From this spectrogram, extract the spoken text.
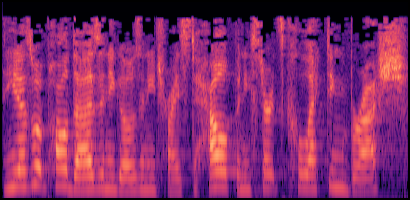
And he does what Paul does and he goes and he tries to help and he starts collecting brush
